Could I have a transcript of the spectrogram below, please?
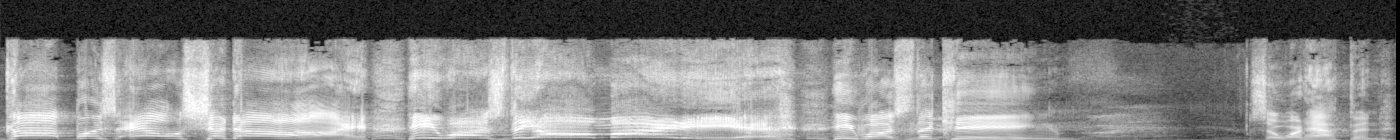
God was El Shaddai. He was the Almighty. He was the King. So what happened?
